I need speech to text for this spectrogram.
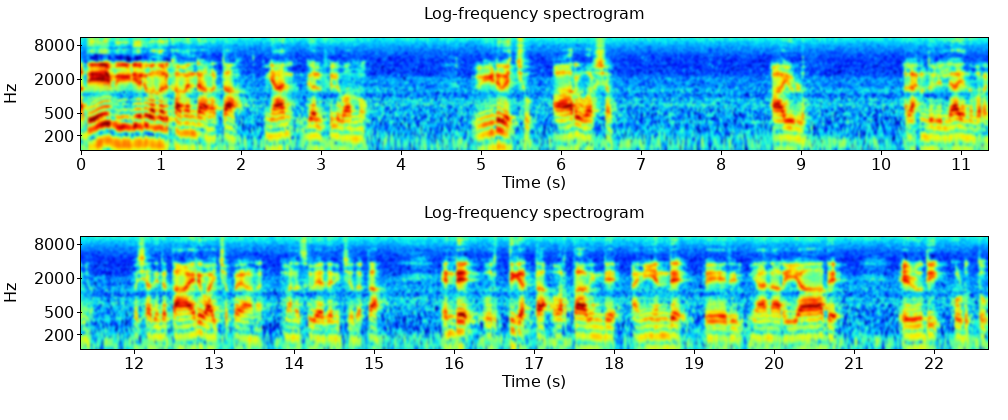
അതേ വീഡിയോയിൽ വന്നൊരു കമന്റാണ് കേട്ടാ. ഞാൻ ഗൾഫിൽ വന്നു. വീട് വെച്ചു. ആറ് വർഷം. ആയുള്ളൂ. അലഹമില്ല എന്ന് പറഞ്ഞു. പക്ഷെ അതിന്റെ താര് വായിച്ചപ്പോഴാണ് മനസ്സ് വേദനിച്ചത് കേട്ടാ. എന്റെ വൃത്തികെട്ട ഭർത്താവിന്റെ അനിയന്റെ പേരിൽ ഞാൻ അറിയാതെ എഴുതി കൊടുത്തു.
